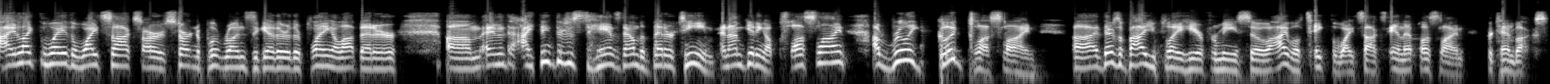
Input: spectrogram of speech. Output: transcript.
I like the way the White Sox are starting to put runs together. They're playing a lot better. Um, and I think they're just hands down the better team. And I'm getting a plus line, a really good plus line. Uh, there's a value play here for me. So I will take the White Sox and that plus line for 10 bucks.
